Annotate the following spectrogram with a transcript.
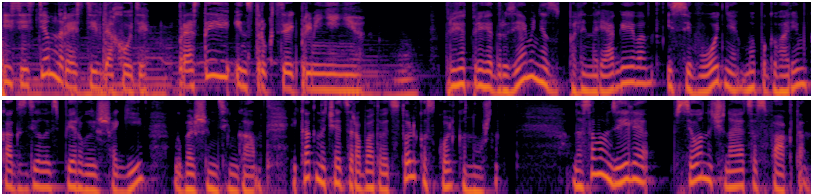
и системно расти в доходе. Простые инструкции к применению. Привет-привет, друзья! Меня зовут Полина Рягаева, и сегодня мы поговорим, как сделать первые шаги к большим деньгам и как начать зарабатывать столько, сколько нужно. На самом деле все начинается с факта.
